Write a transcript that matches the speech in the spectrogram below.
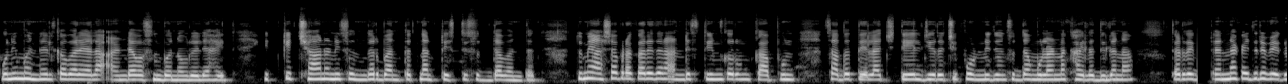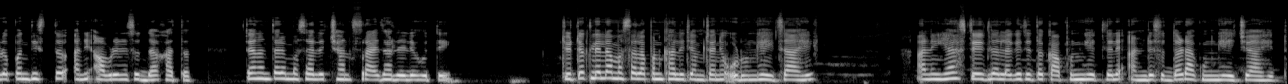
कोणी म्हणेल का बरं याला अंड्यापासून बनवलेले आहेत? इतके छान आणि सुंदर बनतात ना टेस्टीसुद्धा बनतात. तुम्ही अशा प्रकारे जर अंडे स्टीम करून कापून साधं तेलाची तेल जिरंची फोडणी देऊनसुद्धा मुलांना खायला दिलं ना तर ते त्यांना काहीतरी वेगळं पण दिसतं आणि आवडीने सुद्धा खातात. त्यानंतर मसाले छान फ्राय झालेले होते. चिटकलेला मसाला पण खाली चमच्याने ओढून घ्यायचा आहे. आणि ह्या स्टेजला लगेच इथं कापून घेतलेले अंडेसुद्धा टाकून घ्यायचे आहेत.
